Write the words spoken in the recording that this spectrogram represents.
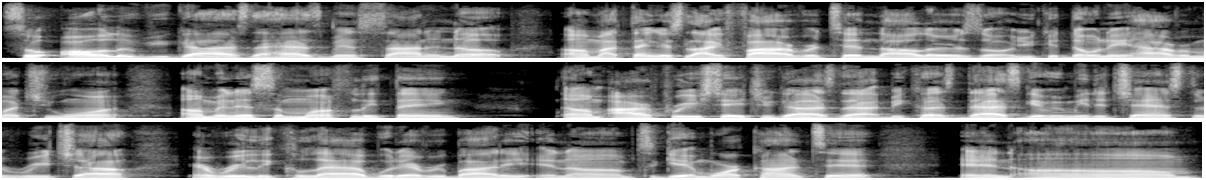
So all of you guys that has been signing up, um, I think it's like five or ten dollars, or you could donate however much you want. Um, and it's a monthly thing. Um, I appreciate you guys that because that's giving me the chance to reach out and really collab with everybody and um to get more content and um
